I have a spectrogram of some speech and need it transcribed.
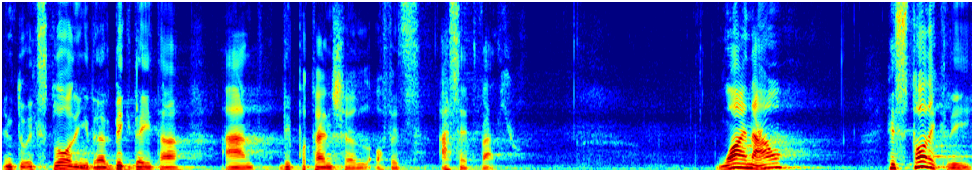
into exploring their big data and the potential of its asset value. Why now? Historically,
